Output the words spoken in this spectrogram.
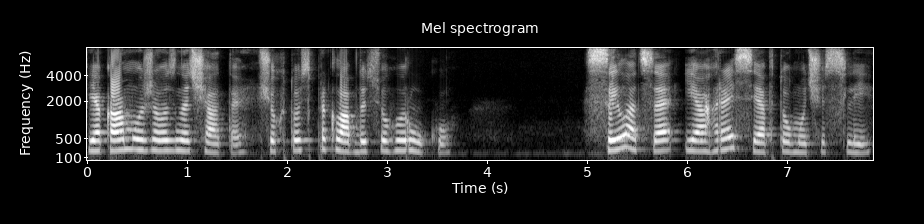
яка може означати, що хтось приклав до цього руку. Сила це і агресія в тому числі.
